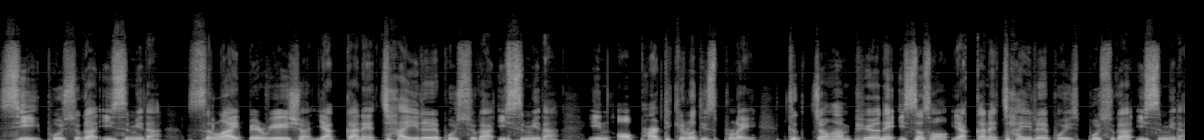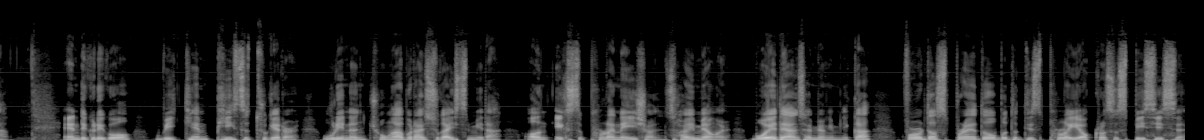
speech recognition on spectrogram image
see, 볼 수가 있습니다. slight variation, 약간의 차이를 볼 수가 있습니다. in a particular display, 특정한 표현에 있어서 약간의 차이를 볼 수가 있습니다. and 그리고 we can piece together, 우리는 종합을 할 수가 있습니다. an explanation, 설명을 뭐에 대한 설명입니까? For the spread of the display across species,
